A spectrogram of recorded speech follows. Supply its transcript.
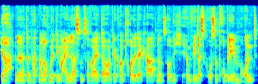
ja, ne, dann hat man auch mit dem Einlass und so weiter und der Kontrolle der Karten und so nicht irgendwie das große Problem und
